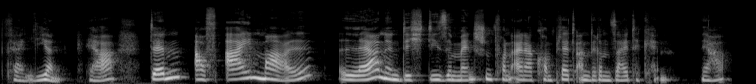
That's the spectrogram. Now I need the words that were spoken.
verlieren. Ja, denn auf einmal lernen dich diese Menschen von einer komplett anderen Seite kennen. Ja,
